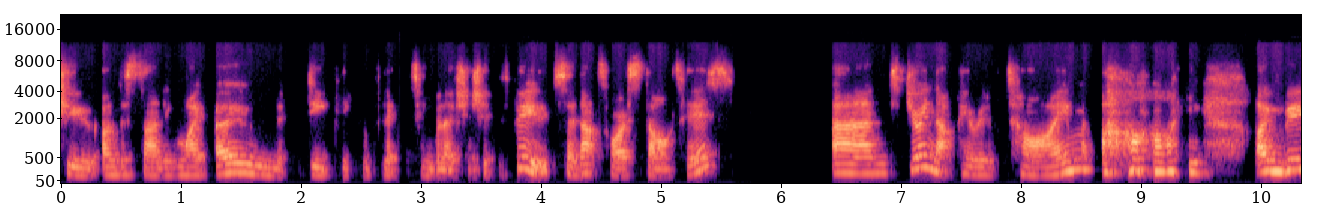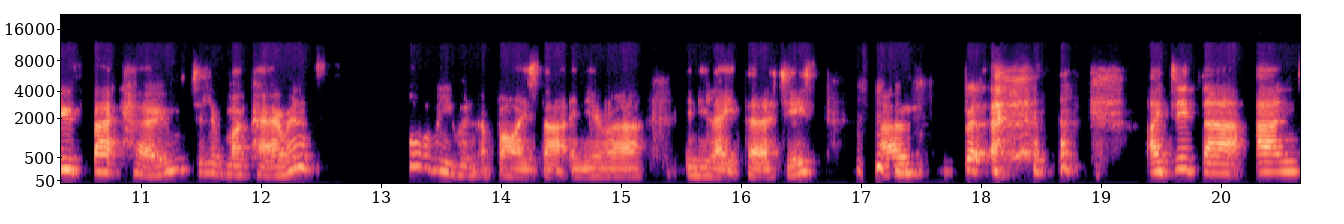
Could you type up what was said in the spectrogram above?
to understanding my own deeply conflicting relationship with food. So that's where I started. And during that period of time, I, I moved back home to live with my parents probably wouldn't advise that in your uh, in your late 30s um, but I did that and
